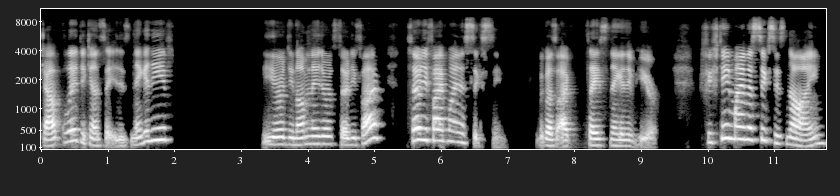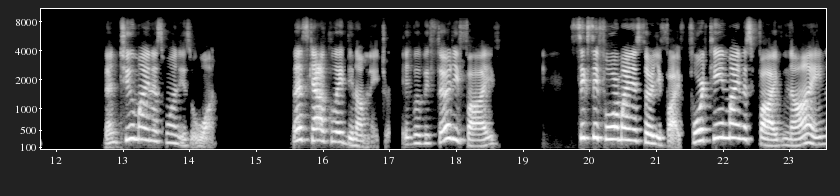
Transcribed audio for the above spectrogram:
Calculate, you can say it is negative. Here, denominator is 35. 35 minus 16, because I placed negative here. 15 minus 6 is 9. Then 2 minus 1 is 1. Let's calculate denominator. It will be 35 64 minus 35. 14 minus 5, 9.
